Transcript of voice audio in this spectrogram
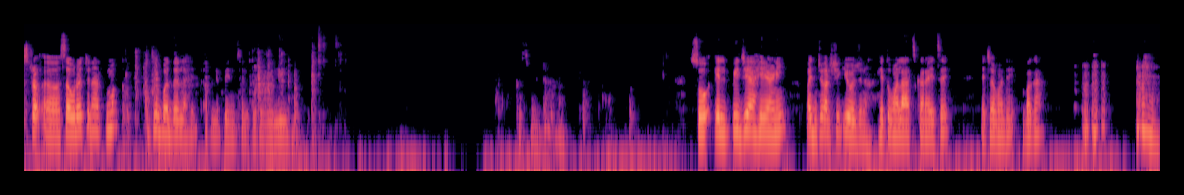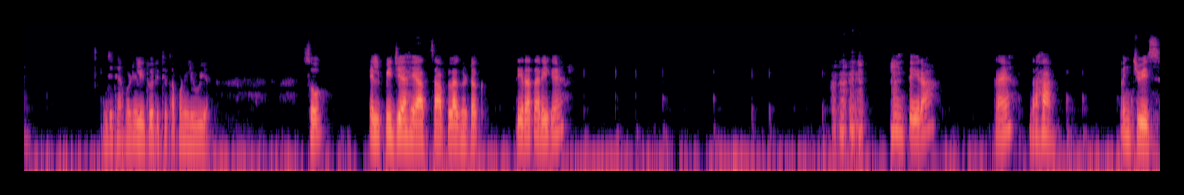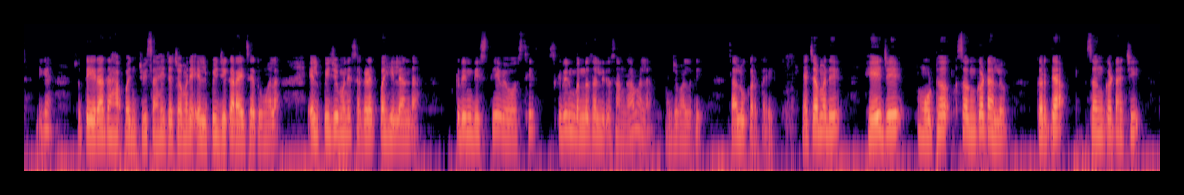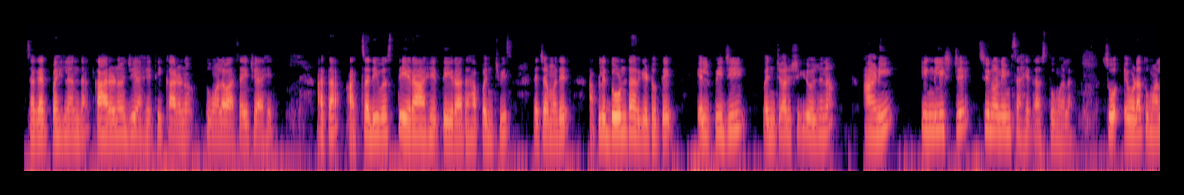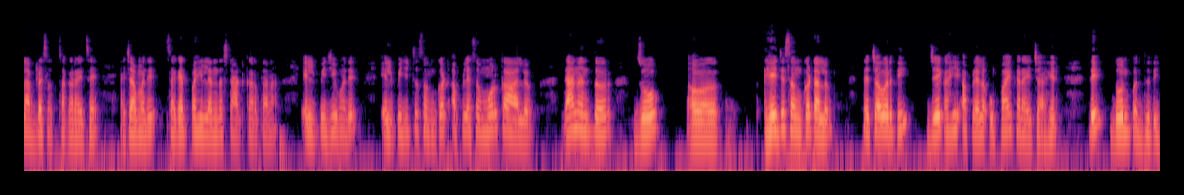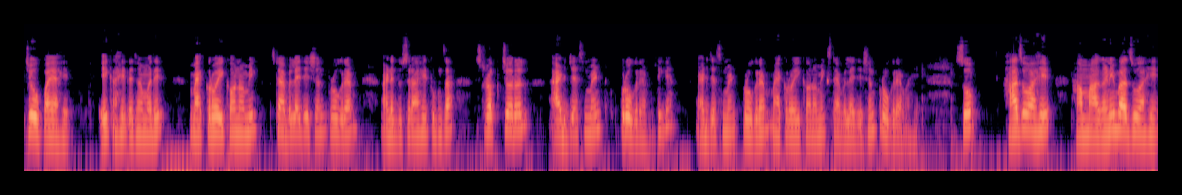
स्ट्र संरचनात्मक जे बदल आहेत आपली पेन्सिल कुठे गेली? एकच मिनटं. हां सो एल पी जी आहे आणि पंचवार्षिक योजना हे तुम्हाला आज करायचं आहे याच्यामध्ये बघा. जिथे आपण लिहितो तिथेच आपण लिहूया. सो एल पी जी आहे आजचा आपला घटक. तेरा तारीख आहे. तेरा काय? दहा पंचवीस. ठीक आहे? सो तेरा दहा पंचवीस आहे ज्याच्यामध्ये एल पी जी करायचं आहे तुम्हाला. एल पी जीमध्ये सगळ्यात पहिल्यांदा स्क्रीन दिसते व्यवस्थित. स्क्रीन बंद झाली तर सांगा मला म्हणजे मला ते चालू करता येईल. याच्यामध्ये हे जे मोठं संकट आलं तर त्या संकटाची सगळ्यात पहिल्यांदा कारणं जी आहेत ही कारणं तुम्हाला वाचायची आहेत. आता आजचा दिवस तेरा आहे तेरा दहा पंचवीस. त्याच्यामध्ये आपले दोन टार्गेट होते एल पी जी पंचवार्षिक योजना आणि इंग्लिशचे सिनोनिम्स आहेत आज तुम्हाला. सो एवढा तुम्हाला अभ्यास आजचा करायचा आहे. याच्यामध्ये सगळ्यात पहिल्यांदा स्टार्ट करताना एल पी जीमध्ये एल पी जीचं संकट आपल्यासमोर का आलं? त्यानंतर जो हे जे संकट आलं त्याच्यावरती जे काही आपल्याला उपाय करायचे आहेत ते दोन पद्धतीचे उपाय आहेत. एक आहे त्याच्यामध्ये मॅक्रो इकॉनॉमिक स्टॅबिलायझेशन प्रोग्रॅम आणि दुसरा आहे तुमचा स्ट्रक्चरल ॲडजस्टमेंट प्रोग्रॅम ठीक आहे? Adjustment programme macro economic stabilization programme आहे. सो हा जो आहे हा मागणी बाजू आहे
